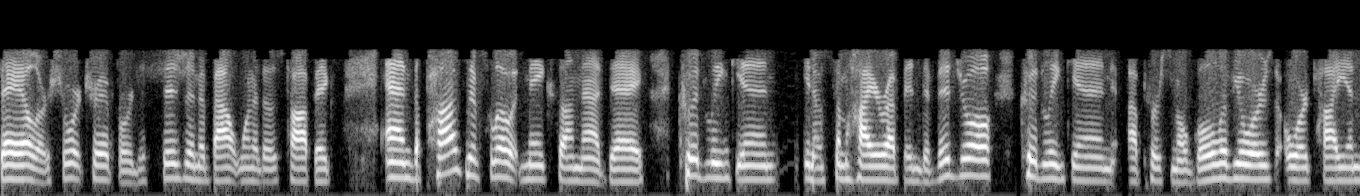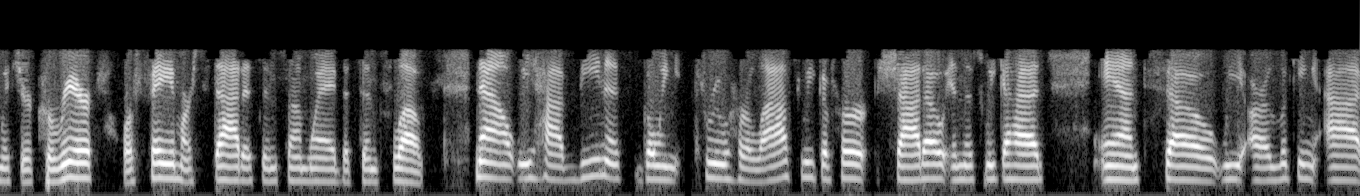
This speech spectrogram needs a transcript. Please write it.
sale or short trip or decision about one of those topics. And the positive flow it makes on that day could link in you know, some higher up individual, could link in a personal goal of yours or tie in with your career or fame or status in some way that's in flow. Now we have Venus going through her last week of her shadow in this week ahead. And so we are looking at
